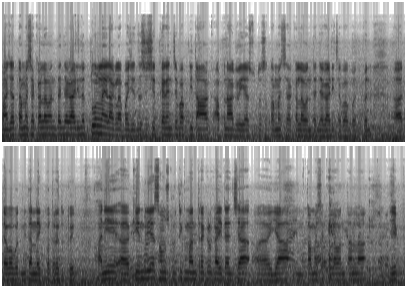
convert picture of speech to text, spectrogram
माझ्या तमाशा कलावंतांच्या गाडीला तोल नाही लागला पाहिजे. जसं शेतकऱ्यांच्या बाबतीत आ आपण आग्रही असतो तसं तमाशा कलावंतांच्या गाडीच्या बाबत पण त्याबाबत मी त्यांना एक पत्र देतो आहे आणि केंद्रीय सांस्कृतिक मंत्र्याकडे काही त्यांच्या या तमाशा कलावंतांना एक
